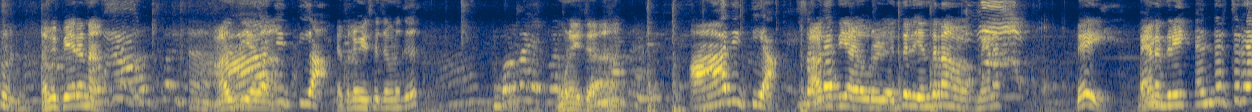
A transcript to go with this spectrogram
சொல்லு. நம்ம பேர் என்ன? ஆதித்யா. எத்தனை வயசு ஆச்சு அவனுக்கு? மூணு வயசா. ஆதித்யா. ஆதித்யா ஒரு எந்திரி எந்திரா மேல. டேய் மேல எந்திரி எந்திரிச்சிரு.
